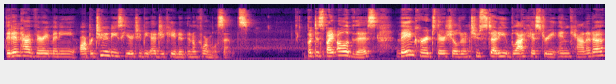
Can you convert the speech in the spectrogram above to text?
they didn't have very many opportunities here to be educated in a formal sense. But despite all of this, they encourage their children to study Black history in Canada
